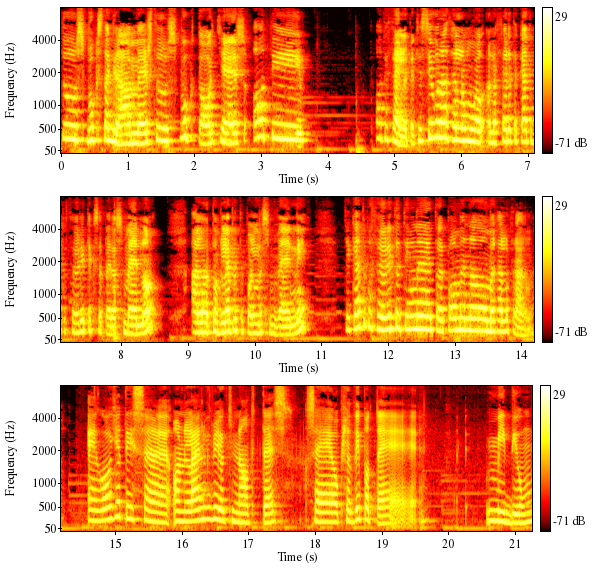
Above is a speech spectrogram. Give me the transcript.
τους bookstagrammers, τους booktokers, ό,τι ό,τι θέλετε. Και σίγουρα θέλω να μου αναφέρετε κάτι που θεωρείτε ξεπερασμένο, αλλά το βλέπετε πολύ να συμβαίνει, και κάτι που θεωρείτε ότι είναι το επόμενο μεγάλο πράγμα. Εγώ για τις ε, online βιβλιοκοινότητες, σε οποιοδήποτε medium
